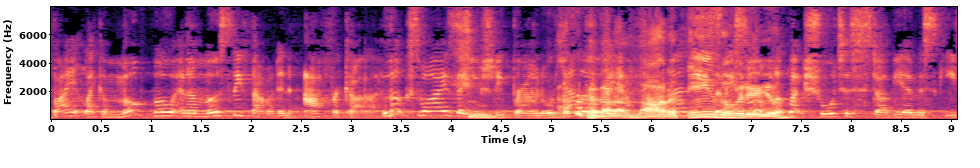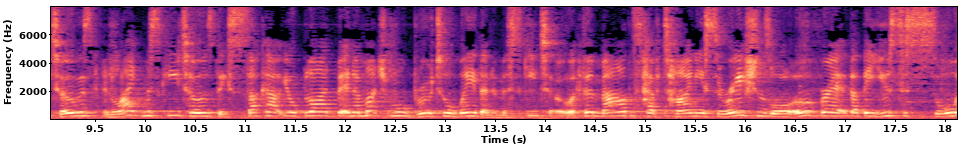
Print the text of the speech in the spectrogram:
bite like a mofo and are mostly found in Africa. Looks wise, they're hmm. usually brown or yellow. Africa got a lot of things bellies, and they over there, yo. Look like shorter, stubbier mosquitoes, and like mosquitoes, they suck out your blood, but in a much more brutal way than a mosquito. Their mouths have tiny serrations all over it that they use to saw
